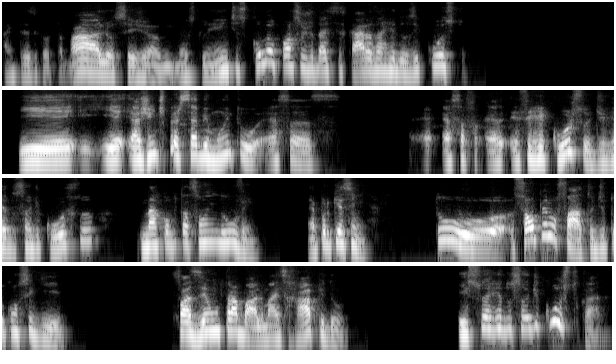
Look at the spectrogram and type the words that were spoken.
a empresa que eu trabalho, ou seja meus clientes, como eu posso ajudar esses caras a reduzir custo? E, e a gente percebe muito essas, essa, esse recurso de redução de custo na computação em nuvem. É porque assim, tu só pelo fato de tu conseguir fazer um trabalho mais rápido, isso é redução de custo, cara.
